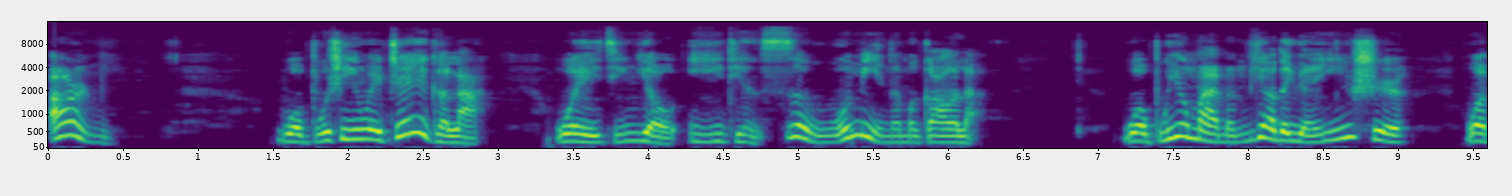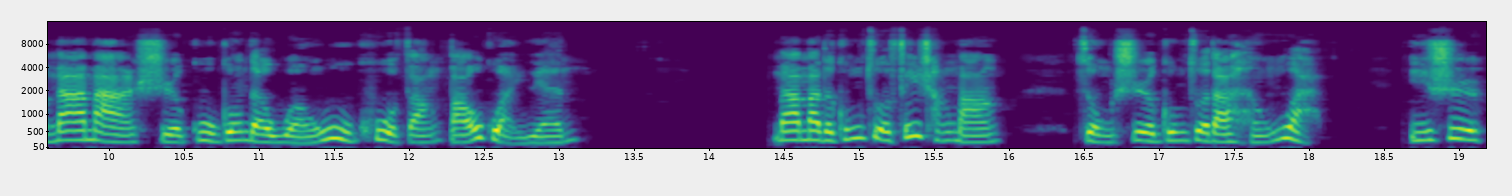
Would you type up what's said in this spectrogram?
二米。我不是因为这个啦，我已经有一点四五米那么高了。我不用买门票的原因是我妈妈是故宫的文物库房保管员。妈妈的工作非常忙，总是工作到很晚，于是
